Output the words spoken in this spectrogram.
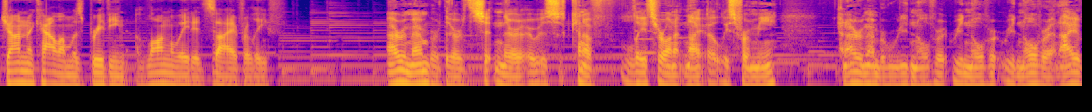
John McCallum was breathing a long awaited sigh of relief. I remember there sitting there, it was kind of later on at night, at least for me. And I remember reading over it, reading over it, reading over it. And I,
